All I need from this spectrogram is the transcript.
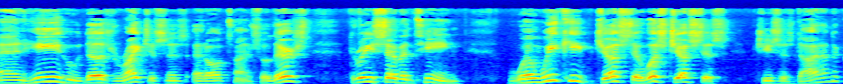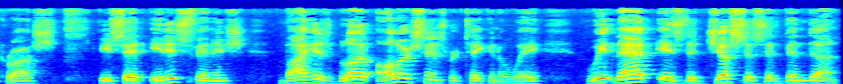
and he who does righteousness at all times. So there's 317. When we keep justice, what's justice? Jesus died on the cross. He said, It is finished. By his blood, all our sins were taken away. We, that is the justice that's been done.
